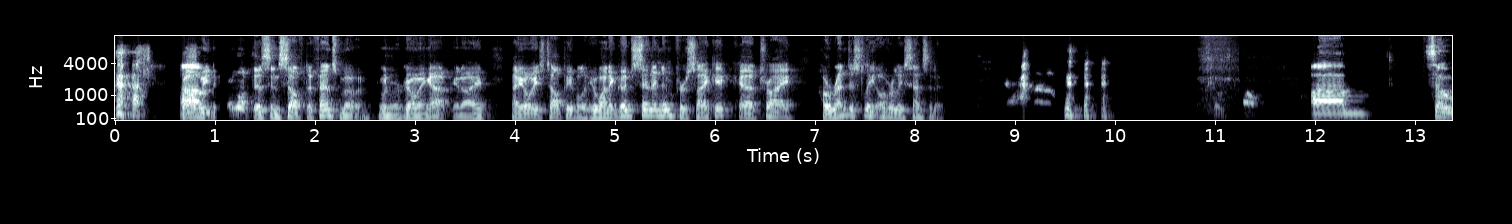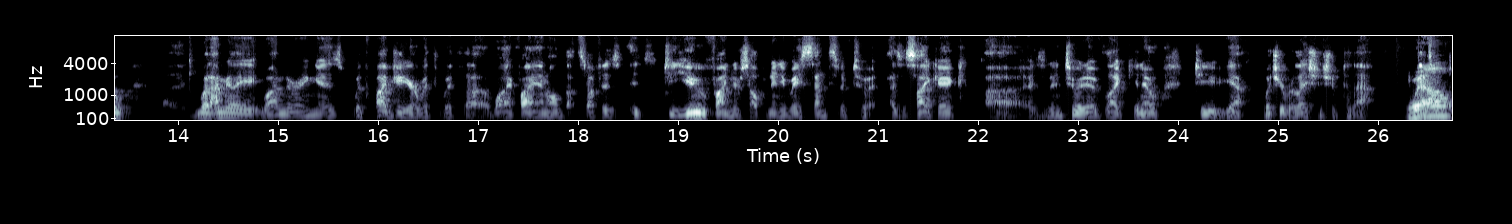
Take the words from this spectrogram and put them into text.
well, um, we develop this in self-defense mode when we're growing up. You know, I I always tell people if you want a good synonym for psychic, uh, try horrendously overly sensitive. um, so what I'm really wondering is with 5G or with with uh, Wi-Fi and all that stuff is, is do you find yourself in any way sensitive to it as a psychic, uh, as an intuitive? Like you know, do you yeah? What's your relationship to that? Well,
